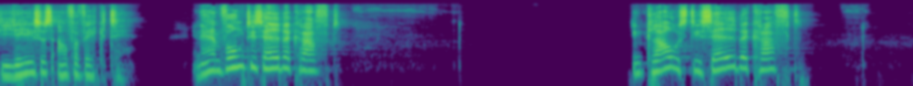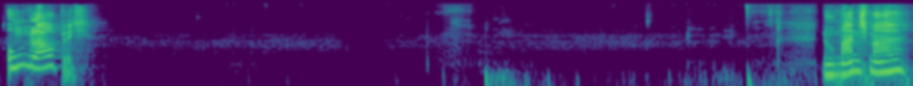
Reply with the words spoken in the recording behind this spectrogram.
die Jesus auferweckte. In Herrn Funk dieselbe Kraft. In Klaus dieselbe Kraft. Unglaublich. Nur manchmal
